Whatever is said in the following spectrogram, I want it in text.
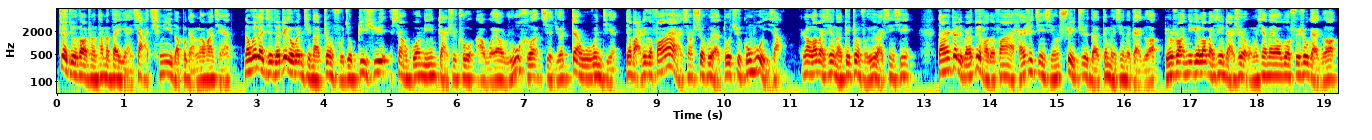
这就造成他们在眼下轻易的不敢乱花钱。那为了解决这个问题呢，政府就必须向国民展示出啊我要如何解决债务问题，要把这个方案向社会啊多去公布一下。让老百姓呢对政府有点信心。当然，这里边最好的方案还是进行税制的根本性的改革。比如说，你给老百姓展示，我们现在要做税收改革，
